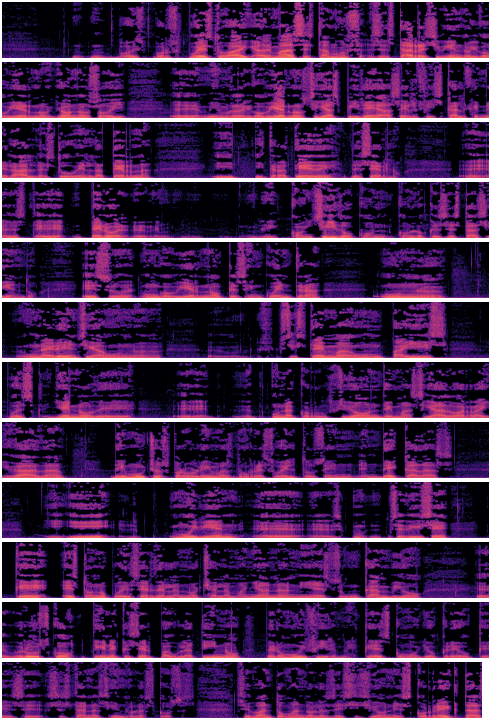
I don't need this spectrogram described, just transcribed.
Pues por supuesto, hay, además estamos, se está recibiendo el gobierno, yo no soy eh, miembro del gobierno, sí aspiré a ser fiscal general, estuve en la terna y, traté de, de serlo. Eh, este, pero eh, coincido con, con, lo que se está haciendo. Es un, gobierno que se encuentra un, una herencia, un sistema, un país pues lleno de eh, una corrupción demasiado arraigada, de muchos problemas no resueltos en, décadas y, muy bien eh, se dice que esto no puede ser de la noche a la mañana ni es un cambio eh, brusco, tiene que ser paulatino, pero muy firme, que es como yo creo que se, están haciendo las cosas. Se van tomando las decisiones correctas,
